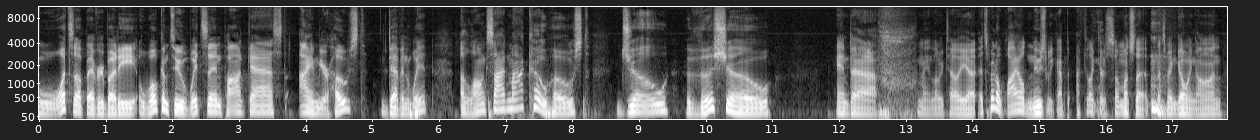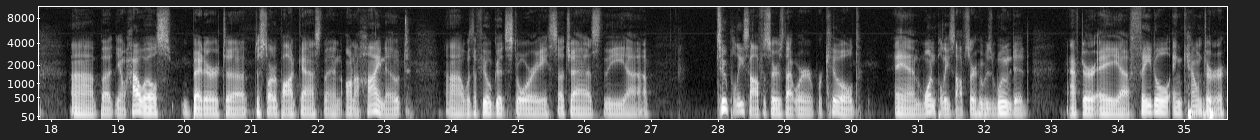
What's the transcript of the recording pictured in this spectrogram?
What's up, everybody? Welcome to Witts End Podcast. I am your host, Devin Witt, alongside my co host, Joe the Show. And, uh, man, let me tell you, it's been a wild news week. I, I feel like there's so much that, that's been going on. Uh, but, you know, how else better to, to start a podcast than on a high note uh, with a feel good story, such as the. Two police officers that were, were killed and one police officer who was wounded after a uh, fatal encounter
